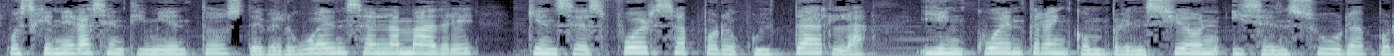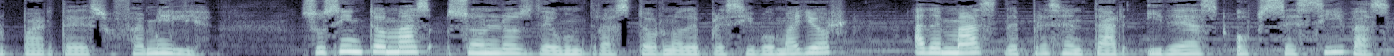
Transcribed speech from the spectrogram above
pues genera sentimientos de vergüenza en la madre, quien se esfuerza por ocultarla y encuentra incomprensión y censura por parte de su familia. Sus síntomas son los de un trastorno depresivo mayor, además de presentar ideas obsesivas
